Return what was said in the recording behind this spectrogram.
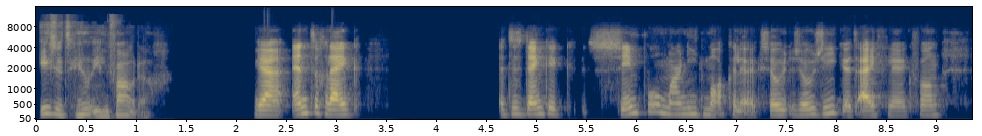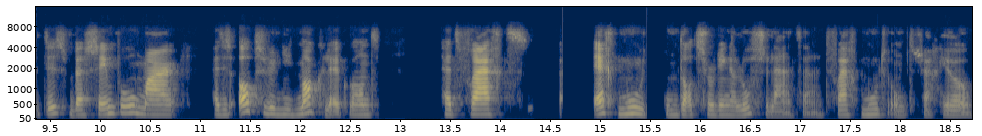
is het heel eenvoudig. Ja, en tegelijk, het is denk ik simpel, maar niet makkelijk. Zo, zo zie ik het eigenlijk. Van, het is best simpel, maar het is absoluut niet makkelijk, want het vraagt echt moed om dat soort dingen los te laten. Het vraagt moed om te zeggen, joh,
